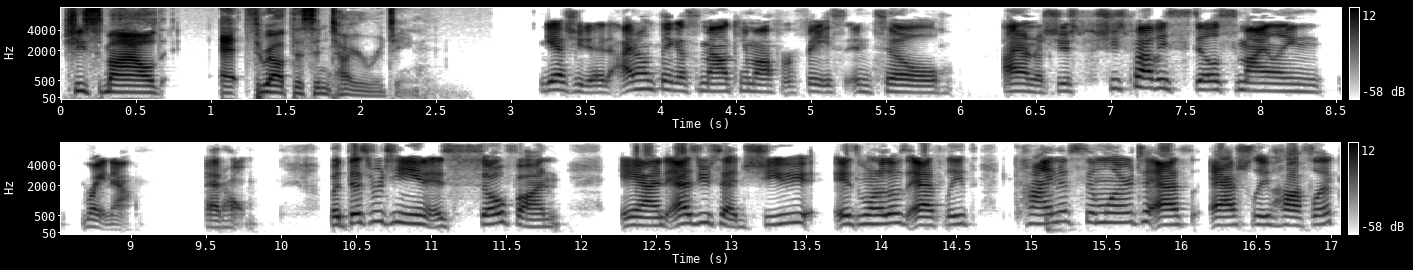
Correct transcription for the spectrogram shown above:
She smiled at, throughout this entire routine. Yeah, she did. I don't think a smile came off her face until I don't know. She's she's probably still smiling right now at home. But this routine is so fun. And as you said, she is one of those athletes kind of similar to As- Ashley Hufflick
